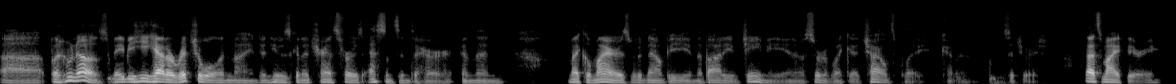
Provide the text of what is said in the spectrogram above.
Uh, but who knows? Maybe he had a ritual in mind, and he was going to transfer his essence into her, and then Michael Myers would now be in the body of Jamie, and it was sort of like a child's play kind of situation. That's my theory.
